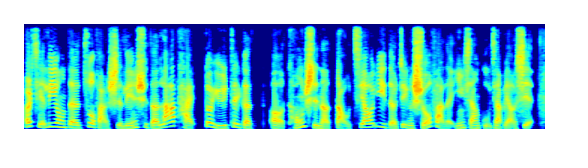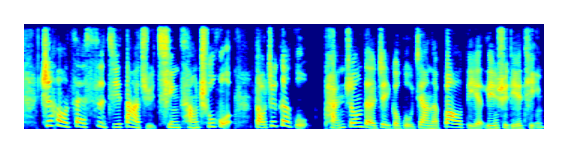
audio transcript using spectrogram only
而且利用的做法是连续的拉抬，对于这个呃，同时呢倒交易的这个手法来影响股价表现，之后再伺机大举清仓出货，导致个股盘中的这个股价呢暴跌，连续跌停，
